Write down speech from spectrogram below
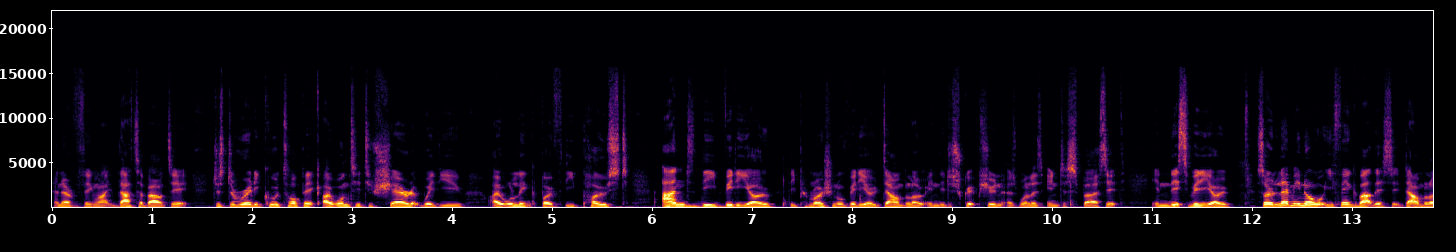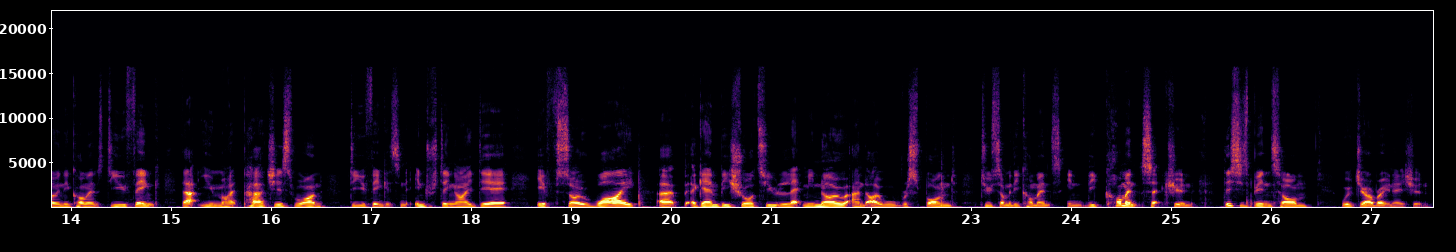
and everything like that about it. Just a really cool topic. I wanted to share it with you. I will link both the post and the video, the promotional video down below in the description as well as intersperse it in this video. So let me know what you think about this down below in the comments. Do you think that you might purchase one? Do you think it's an interesting idea? If so, why? Uh, again, be sure to let me know and I will respond to some of the comments in the comment section. This has been Tom with Jailbreak Nation.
